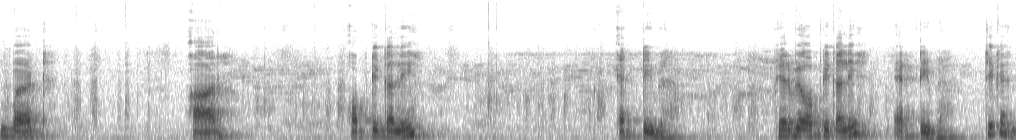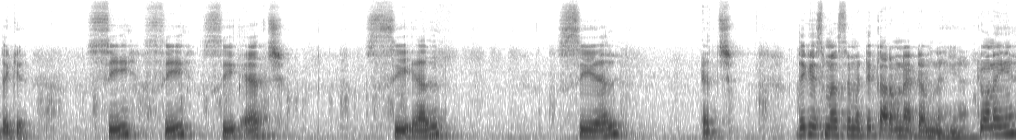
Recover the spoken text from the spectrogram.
but are optically active फिर भी ऑप्टिकली एक्टिव है। ठीक है, देखिए। C C C H C L C L H देखिए, इसमें सिमेट्रिक कार्बन आइटम नहीं है। क्यों नहीं है?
